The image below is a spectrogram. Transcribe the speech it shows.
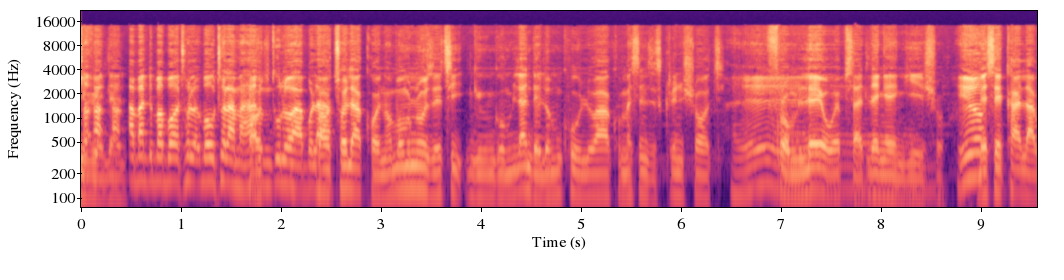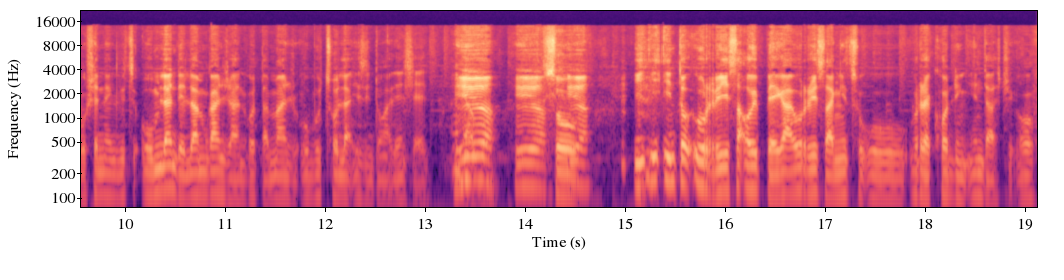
So, a- ngivelele a- abantu babothola bawuthola mahhala Bawut- umculo wabo la? bawuthola khona. Ngoba umuntu uzethi ngumlandeli omkhulu wakho masenze screenshot from leyo website lengeke ngisho. Bese ekhala kushene ukuthi umlandeli wami kanjani? Kodwa manje ubuthola izinto ngalendlela yeah yeah so yeah. Into urisa oyibheka urisa ngithi u u recording industry of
